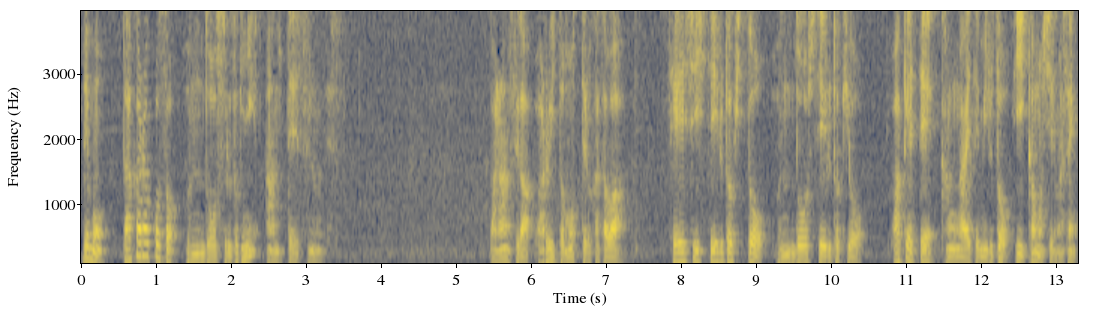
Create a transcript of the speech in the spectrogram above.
でもだからこそ運動する時に安定するのです。バランスが悪いと思っている方は静止している時と運動している時を分けて考えてみるといいかもしれません。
